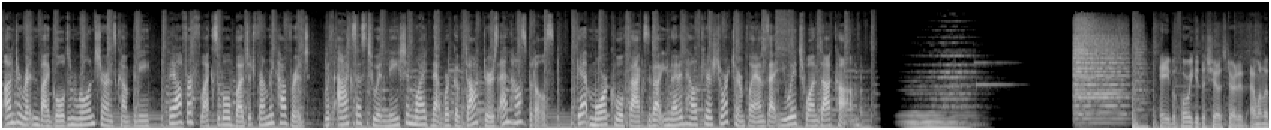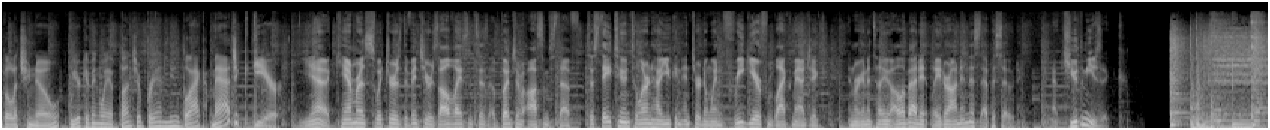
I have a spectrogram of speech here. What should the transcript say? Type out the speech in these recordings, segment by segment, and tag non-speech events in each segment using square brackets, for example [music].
Underwritten by Golden Rule Insurance Company, they offer flexible, budget friendly coverage with access to a nationwide network of doctors and hospitals. Get more cool facts about United Healthcare short term plans at uh1.com. Hey, before we get the show started, I wanted to let you know we are giving away a bunch of brand new Black Magic gear. Yeah, cameras, switchers, DaVinci Resolve licenses, a bunch of awesome stuff. So stay tuned to learn how you can enter to win free gear from Blackmagic, and we're going to tell you all about it later on in this episode. Now, cue the music.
